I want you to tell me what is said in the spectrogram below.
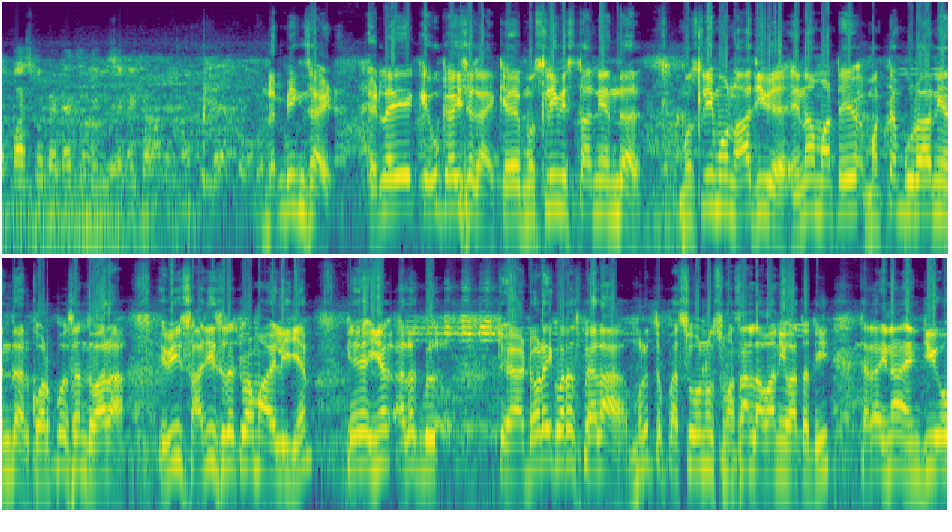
ઉપવાસ પર બેઠા છે તે વિશે કંઈ જણાવો ડમ્પિંગ સાઇટ એટલે એક એવું કહી શકાય કે મુસ્લિમ વિસ્તારની અંદર મુસ્લિમો ના જીવે એના માટે મક્તમપુરાની અંદર કોર્પોરેશન દ્વારા એવી સાજિશ રચવામાં આવેલી છે કે અહીંયા અલગ દોઢેક વર્ષ પહેલાં મૃત પશુઓનું સ્મશાન લાવવાની વાત હતી. ત્યારે એના એનજીઓ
